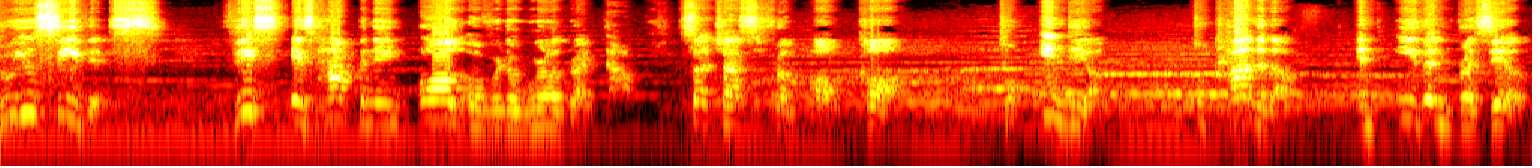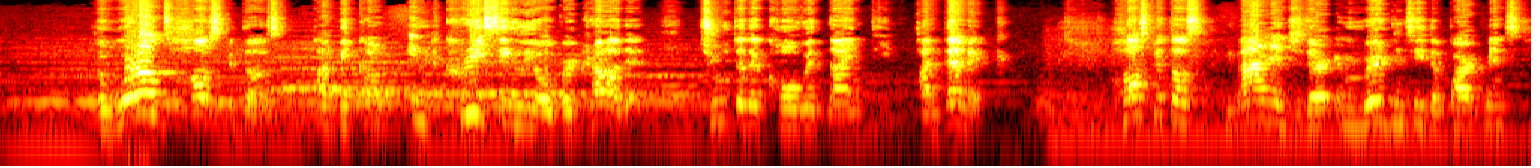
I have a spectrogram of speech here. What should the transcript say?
Do you see this? This is happening all over the world right now, such as from Hong Kong, to India, to Canada, and even Brazil. The world's hospitals have become increasingly overcrowded due to the COVID-19 pandemic. Hospitals manage their emergency departments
